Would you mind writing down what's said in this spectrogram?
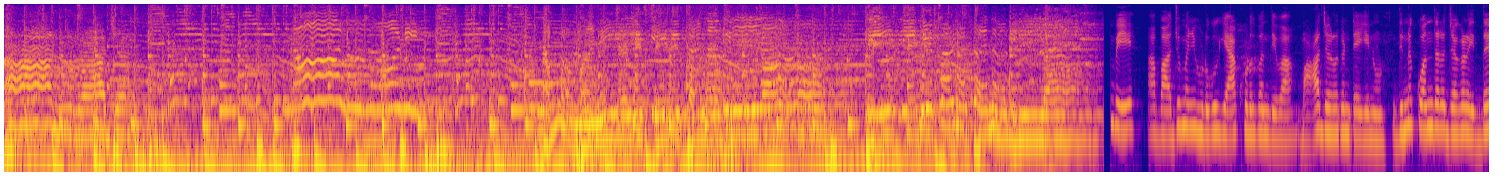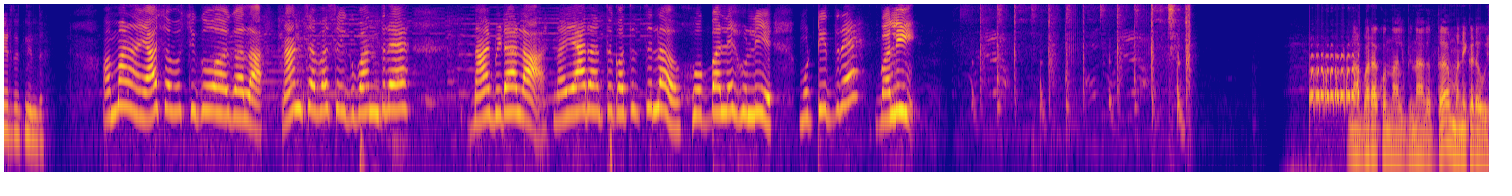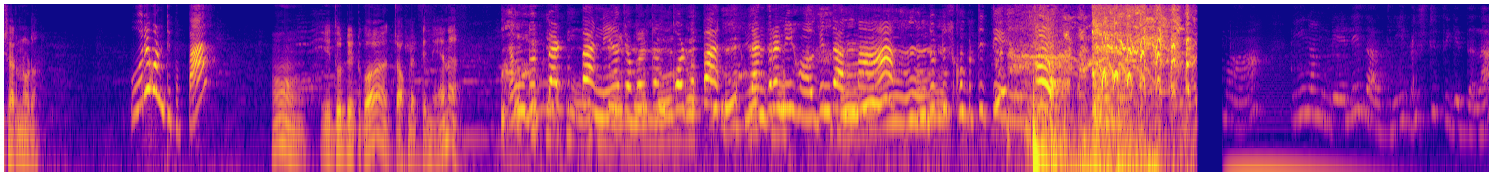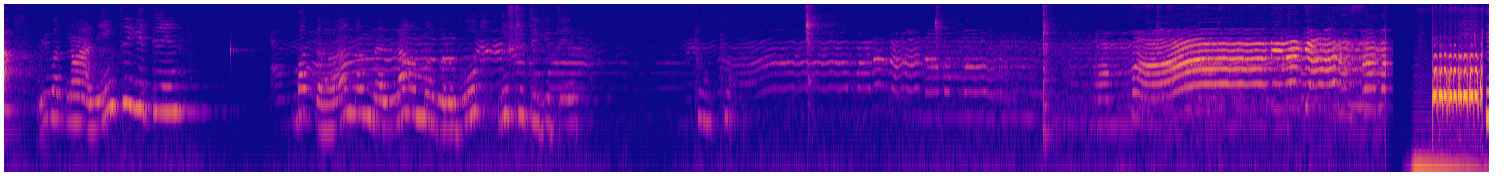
ನಾನು ರಾಜ. ನಾನು ರಾಣಿ. ನಮ್ಮ ಮನೆಯಲ್ಲಿ ಸಿರಿತನವಿಲ್ಲ ಪ್ರೀತಿಗೆ ಬಡತನವಿಲ್ಲ. ಬಿ ಆ ಬಾಜು ಮನೆ ಹುಡುಗಿಗೆ ಯಾಕೆ ಹೊಡೆದು ಬಂದಿವ? ಭಾಳ ಜಗಳ ಗಂಟೆ ಆಗಿ ನೋಡು. ದಿನಕ್ಕೆ ಒಂದರ ಜಗಳ ಇದ್ದೇ ಇರ್ತೈತಿ ನಿಂದು. ಅಮ್ಮ ನಾ ಯಾವ ಸಮಸ್ಯೆಗೂ ಆಗಲ್ಲ ನನ್ನ ಸಮಸ್ಯೆಗೆ ಬಂದ್ರೆ ನಾ ಬಿಡಲ್ಲ. ನಾ ಯಾರಂತ ಗೊತ್ತಿಲ್ಲ ಹುಬ್ಬಲ್ಲಿ ಹುಲಿ ಮುಟ್ಟಿದ್ರೆ ಬಲಿ. ನಾ ಬರಕ್ಕೆ ಒಂದು ನಾಲ್ಕು ದಿನ ಆಗತ್ತೆ. ಮನೆ ಕಡೆ ಹುಷಾರು ನೋಡು. ಊರಿಗೆ ಹೊಂಟಿ ಪಪ್ಪ ಹ್ಞೂ ಈ ದುಡ್ಡು ಇಟ್ಕೋ ಚಾಕ್ಲೇಟ್ ತಿನ್ನಿ ಏನ? ನಂಗೆ ದುಡ್ಡು ಬೇಡಪ್ಪ. ನೀನು ಚಾಕ್ಲೇಟ್ ತಂದು ಕೊಡಪ್ಪ ಇಲ್ಲಾಂದ್ರೆ ನೀ ಹೋಗಿಂದ ಅಮ್ಮ ನನ್ನ ದುಡ್ಡು ಇಸ್ಕೊಂಡ್ಬಿಡ್ತೈತಿ ನೀ ನಂಗೆ ಡೈಲಿ ರಾತ್ರಿ ದೃಷ್ಟಿ ತೆಗಿದ್ದಲ್ಲ ಇವತ್ತು ನಾನು ಹಿಂಗೆ ತೆಗಿತೀನಿ ಮತ್ತ ನಮ್ಮೆಲ್ಲ ಅಮ್ಮಗಳಿಗೂ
